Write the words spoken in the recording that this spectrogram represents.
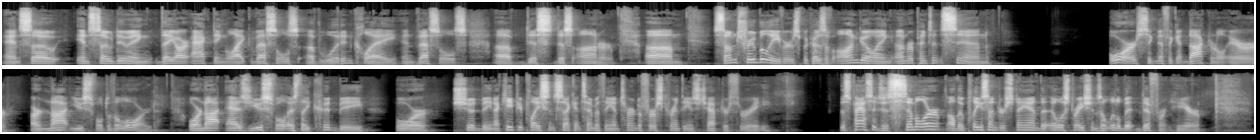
And so, in so doing, they are acting like vessels of wood and clay and vessels of dis, dishonor. Um, some true believers, because of ongoing unrepentant sin, or significant doctrinal error are not useful to the Lord or not as useful as they could be or should be. Now keep your place in 2 Timothy and turn to 1 Corinthians chapter 3. This passage is similar, although please understand the illustration is a little bit different here.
